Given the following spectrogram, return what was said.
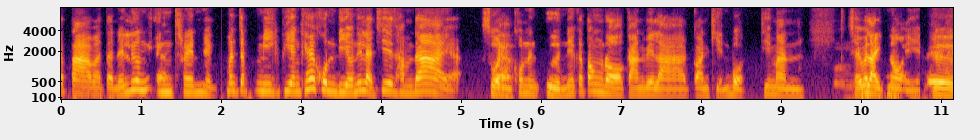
ก็ตามอะแต่ในเรื่องอินเทรนเนี่ยมันจะมีเพียงแค่คนเดียวนี่แหละที่จะทำได้อะส่วนครับคนอื่นๆ เนี่ยก็ต้องรอการเวลาการเขียนบทที่มันใช้เวลาอีกหน่อย เออ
